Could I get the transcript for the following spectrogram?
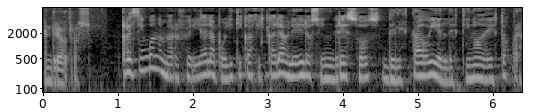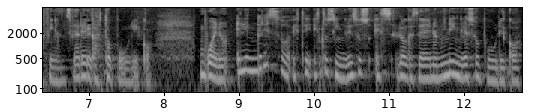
entre otros. Recién cuando me refería a la política fiscal hablé de los ingresos del Estado y el destino de estos para financiar el gasto público. Bueno, el ingreso, este, estos ingresos es lo que se denomina ingreso público.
